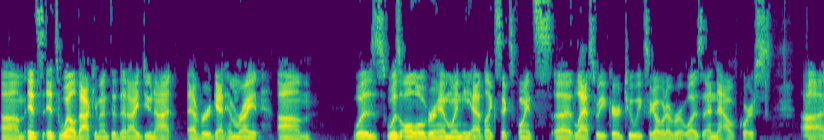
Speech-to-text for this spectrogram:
um, it's, it's well documented that I do not ever get him right. Um, was was all over him when he had like six points uh, last week or two weeks ago, whatever it was, and now of course, uh,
